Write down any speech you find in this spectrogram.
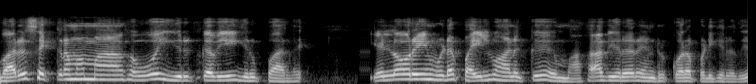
வரிசை கிரமமாகவோ இருக்கவே இருப்பார்கள். எல்லோரையும் விட பயில்வானுக்கு மகாவீரர் என்று கூறப்படுகிறது.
